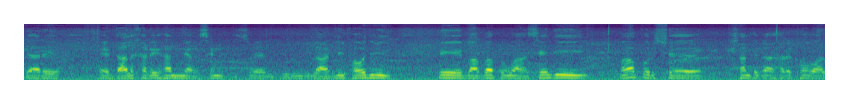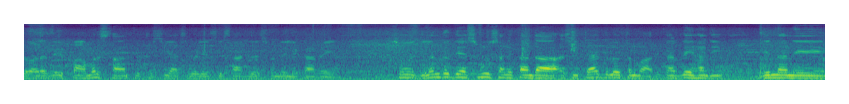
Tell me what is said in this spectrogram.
ਪਿਆਰੇ ਦਲ ਖੜੇ ਹਨ, ਨਿਹੰਗ ਸਿੰਘ, ਗੁਰੂ ਲਾਡਲੀ ਫੌਜ ਵੀ। ਤੇ ਬਾਬਾ ਭਗਵਾਨ ਸਿੰਘ ਜੀ, ਮਹਾਂਪੁਰਸ਼ ਸੰਤ ਕਾ ਹਰਖੋਵਾਲ ਵਾਲੇ ਦੇ ਪਾਵਨ ਸਥਾਨ ਤੇ ਤੁਸੀਂ ਇਸ ਵੇਲੇ ਅਸੀਂ ਸਾਰੇ ਦਰਸ਼ਨ ਮੇਲੇ ਕਰ ਰਹੇ ਹਾਂ। ਸੋ ਜਲੰਧਰ ਦੇ ਸਮੂਹ ਸੰਗਤਾਂ ਦਾ ਅਸੀਂ ਤਹਿ ਦਿਲੋਂ ਧੰਨਵਾਦ ਕਰਦੇ ਹਾਂ ਜੀ, ਜਿਨ੍ਹਾਂ ਨੇ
